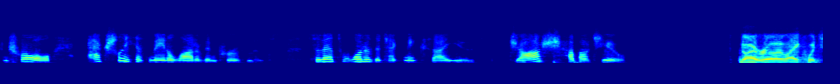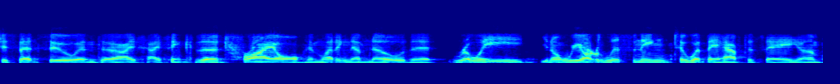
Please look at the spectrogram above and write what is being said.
control actually has made a lot of improvements. So that's one of the techniques I use. Josh, how about you? No, I really like what you said, Sue, and uh, I, I think the trial and letting them know that really, you know, we are listening to what they have to say. Um,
